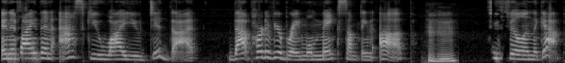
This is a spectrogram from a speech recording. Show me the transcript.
And if I then ask you why you did that, that part of your brain will make something up mm-hmm. To fill in the gap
